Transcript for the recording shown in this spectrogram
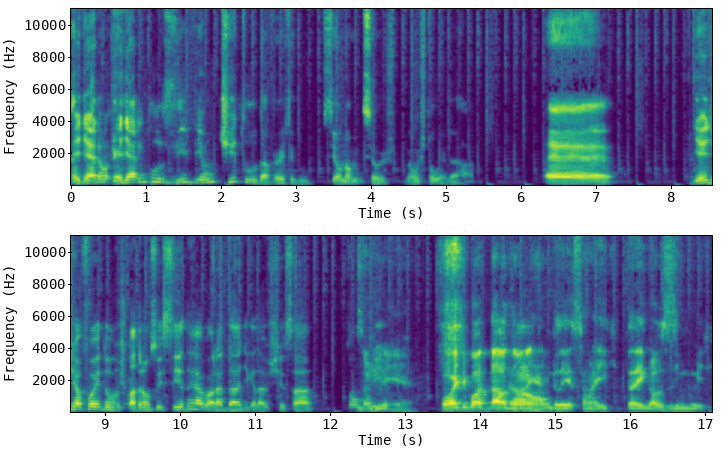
Ele era, ele era inclusive um título da Vertigo, se eu não, se eu não estou lendo errado. É, E ele já foi do Esquadrão Suicida e agora é da Liga da Justiça Sombria. Sombria. Pode botar o Então- Donald Gleason aí, que tá igualzinho ele.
